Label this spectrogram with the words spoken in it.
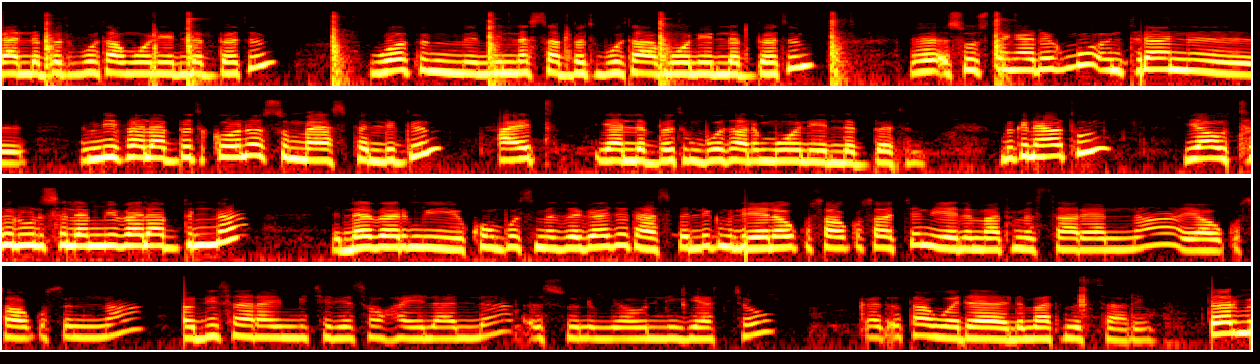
ያለበት ቦታ መሆን የለበትም። ወፍም የሚነሳበት ቦታ መሆን የለበትም። ሶስተኛ ደግሞ እንትዳን የሚፈላበት ከሆነ እሱም አያስፈልግም። አይጥ ያለበትን ቦታ መሆን የለበትም። ምክንያቱም ያው ትሉን ስለሚበላብና ለ vermi compost መዘጋጀት አያስፈልግም። ሌላው ቁሳቁሳችን የልማት መሳሪያና ያው ቁሳቁስና ሊሰራ የሚችል የሰው ኃይል አለ። እሱንም ያው እንያቸው። ቀጥታ ወደ ልማት መሳሪያው vermi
